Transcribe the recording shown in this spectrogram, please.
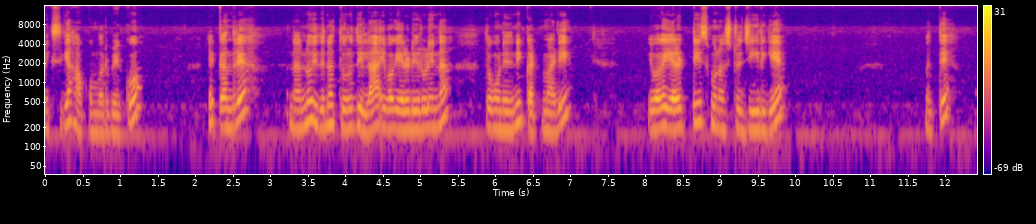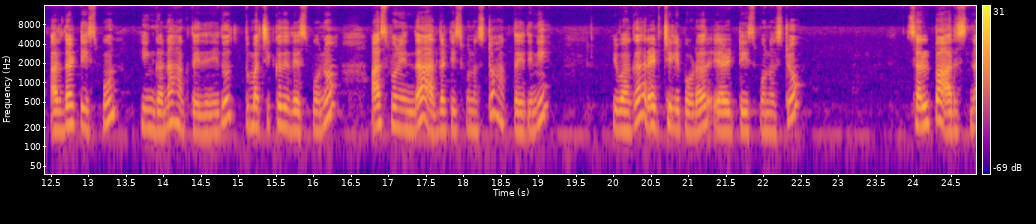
ಮಿಕ್ಸಿಗೆ ಹಾಕೊಂಬರಬೇಕು ಯಾಕಂದರೆ ನಾನು ಇದನ್ನು ತುರಿದಿಲ್ಲ. ಇವಾಗ ಎರಡು ಈರುಳ್ಳಿನ ತೊಗೊಂಡಿದ್ದೀನಿ ಕಟ್ ಮಾಡಿ. ಇವಾಗ ಎರಡು ಟೀ ಸ್ಪೂನಷ್ಟು ಜೀರಿಗೆ ಮತ್ತು ಅರ್ಧ ಟೀ ಸ್ಪೂನ್ ಹಿಂಗನ್ನು ಹಾಕ್ತಾಯಿದ್ದೀನಿ ಇದು ತುಂಬ ಚಿಕ್ಕದಿದೆ ಸ್ಪೂನು. ಆ ಸ್ಪೂನಿಂದ ಅರ್ಧ ಟೀ ಸ್ಪೂನಷ್ಟು ಹಾಕ್ತಾಯಿದ್ದೀನಿ ಇವಾಗ ರೆಡ್ ಚಿಲ್ಲಿ ಪೌಡರ್ ಎರಡು ಟೀ ಸ್ಪೂನಷ್ಟು ಸ್ವಲ್ಪ ಅರಿಶಿನ,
